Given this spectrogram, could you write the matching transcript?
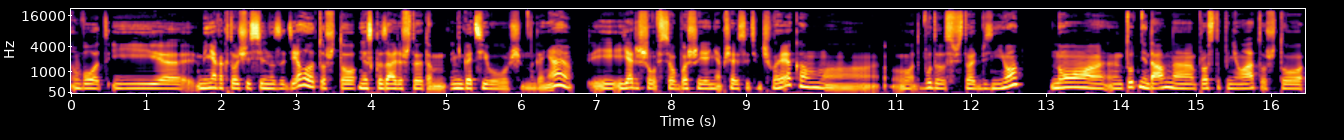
Вот, и меня как-то очень сильно задело то, что мне сказали, что я там негативу, в общем, нагоняю. И я решила, все, больше я не общаюсь с этим человеком, а, вот, буду существовать без нее. Но э, тут недавно просто поняла то, что,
